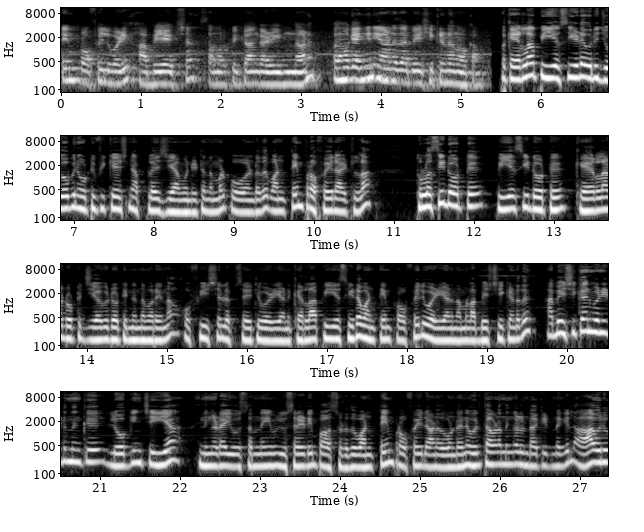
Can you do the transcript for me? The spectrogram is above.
ടൈം പ്രൊഫൈൽ വഴി അപേക്ഷ സമർപ്പിക്കാൻ കഴിയുന്നതാണ്. അപ്പോൾ നമുക്ക് എങ്ങനെയാണ് ഇത് അപേക്ഷിക്കേണ്ടത് നോക്കാം. ഇപ്പോൾ കേരള പി എസ് സിയുടെ ഒരു ജോബ് നോട്ടിഫിക്കേഷൻ അപ്ലൈ ചെയ്യാൻ വേണ്ടിയിട്ട് നമ്മൾ പോകേണ്ടത് വൺ ടൈം പ്രൊഫൈൽ ആയിട്ടുള്ള Thulasi dot P S C dot Kerala dot G O V dot in എന്ന് പറയുന്ന ഒഫീഷ്യൽ വെബ്സൈറ്റ് വഴിയാണ് കേരള പി എസ് സിയുടെ വൺ ടൈം പ്രൊഫൈൽ വഴിയാണ് നമ്മൾ അപേക്ഷിക്കേണ്ടത്. അപേക്ഷിക്കാൻ വേണ്ടിയിട്ട് നിങ്ങൾക്ക് ലോഗിൻ ചെയ്യുക നിങ്ങളുടെ യൂസർ നെയിം യൂസർ ഐ ഡിയും പാസ്വേഡ് വൺ ടൈം പ്രൊഫൈലാണ് അതുകൊണ്ട് തന്നെ ഒരു തവണ നിങ്ങൾ ഉണ്ടാക്കിയിട്ടുണ്ടെങ്കിൽ ആ ഒരു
